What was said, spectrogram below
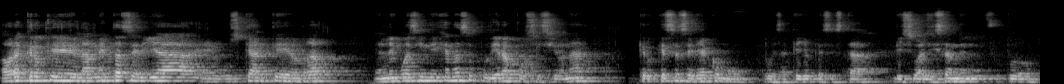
Ahora creo que la meta sería eh, buscar que el rap en lenguas indígenas se pudiera posicionar. Creo que ese sería como pues aquello que se está visualizando en un futuro.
